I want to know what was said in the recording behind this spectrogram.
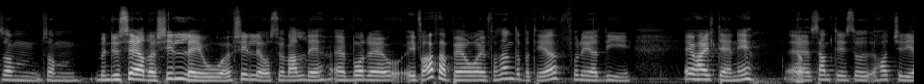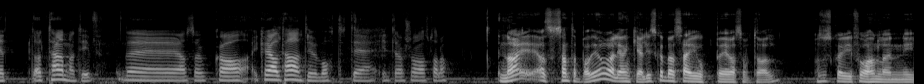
Som, som, men du ser det skiller jo skiller oss jo veldig. Eh, både fra Frp og fra Senterpartiet. Fordi at de er jo helt enige. Eh, Ja. Samtidig så har ikke de et alternativ. Det, altså, hva, hva er alternativet vårt til internasjonale avtaler? Nei, altså Senterpartiet er veldig enkelt. De skal bare si opp EØS-avtalen. Og så skal de forhandle en ny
